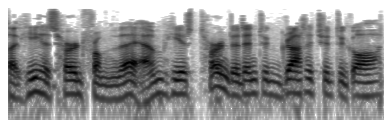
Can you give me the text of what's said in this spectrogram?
that he has heard from them, he has turned it into gratitude to God.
